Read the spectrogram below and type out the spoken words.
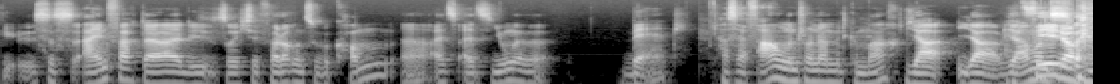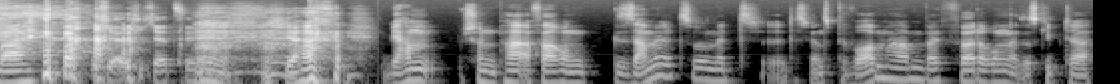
Ist es einfach, da die, solche Förderung zu bekommen äh, als, als junge Band? Hast du Erfahrungen schon damit gemacht? Ja, ja. Wir Erzähl haben uns, doch mal. ich, ich erzähle. Ja, wir haben schon ein paar Erfahrungen gesammelt, so mit, dass wir uns beworben haben bei Förderung. Also es gibt da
